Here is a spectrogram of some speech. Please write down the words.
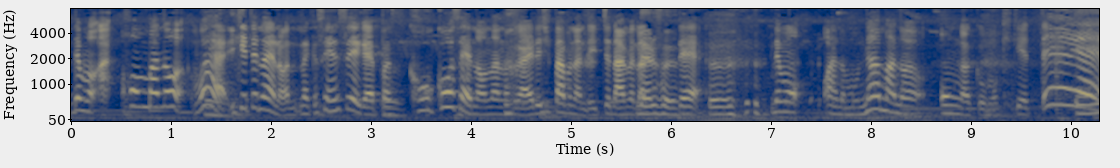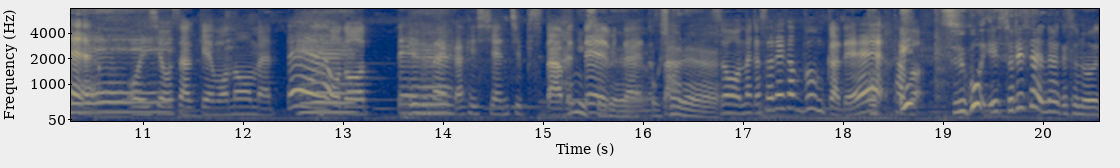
でもあ本場のは行けてないの、うん、なんか先生がやっぱ高校生の女の子がアイリッシュパブなんて行っちゃダメだっつって、うん、でもあのもう生の音楽も聴けて、えー、美味しいお酒も飲めて、えー、踊ってでなんかフィッシュチップス食べてみたいなさ。そうなんかそれが文化で多分。すごい？えそれさなんかその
